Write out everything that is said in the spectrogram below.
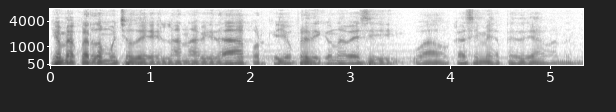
Yo me acuerdo mucho de la Navidad porque yo prediqué una vez y wow, casi me apedreaban, hermano.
